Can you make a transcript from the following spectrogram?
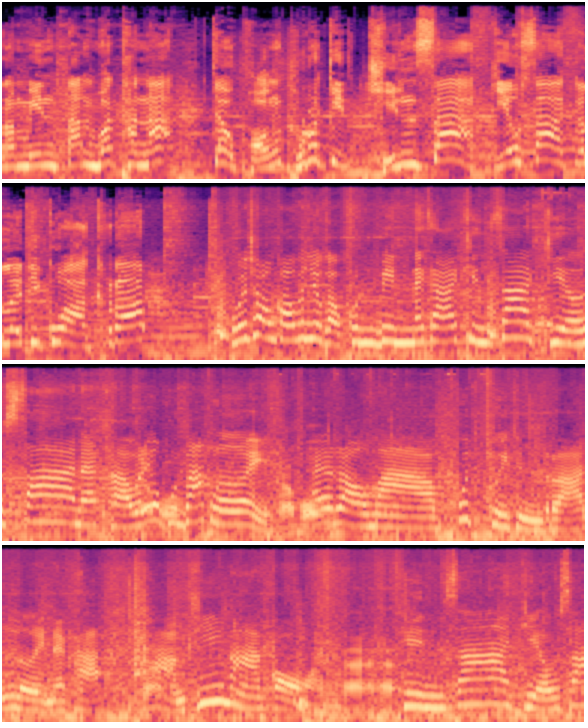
รมินตันวัฒนะ เจ้าของธุรกิจชินซ่าเกี๊ยวซ่ากันเลยดีกว่าครับคุณผู้ชมเขามาอยู่กับคุณบินนะคะ คินซ่าเกียวซ่านะคะ วันนี้ขอบคุณมากเลย ครับผม ให้เรามาพูดคุยถึงร้านเลยนะคะครับถามที่มาก่อนอ่าฮะคินซ่าเกียวซ่า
